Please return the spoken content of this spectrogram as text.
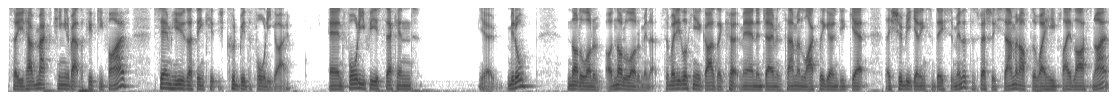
So you'd have Max King at about the 55. Sam Hughes, I think, could be the 40 guy. And 40 for your second, you know, middle not a lot of uh, not a lot of minutes. So when you're looking at guys like Kurt Mann and Jaeman Salmon, likely going to get they should be getting some decent minutes, especially Salmon after the way he played last night.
